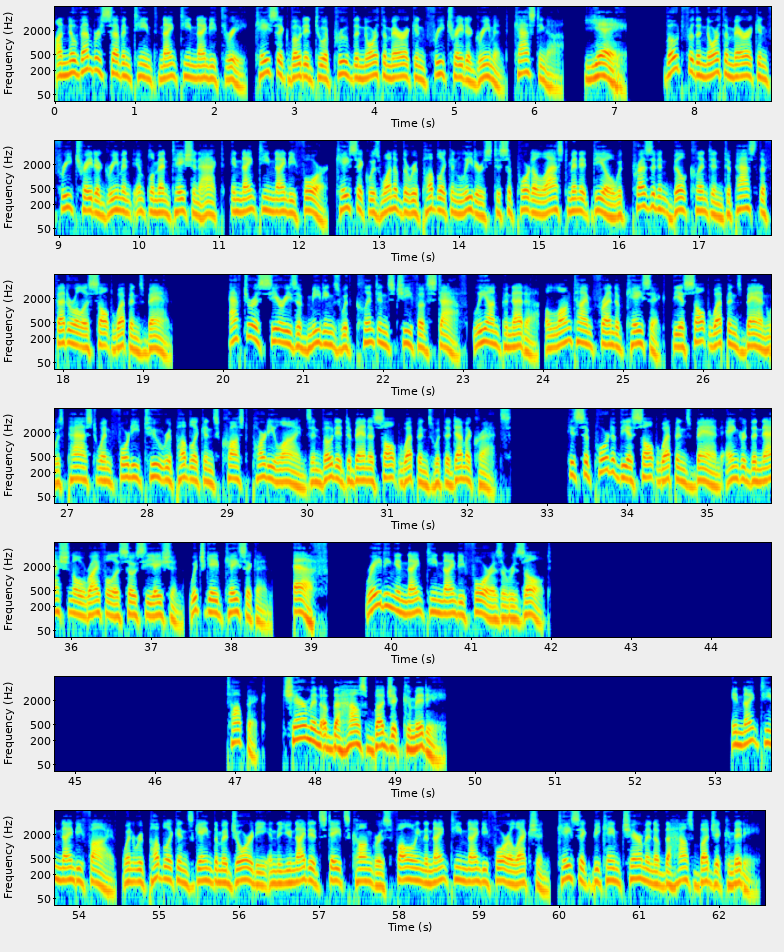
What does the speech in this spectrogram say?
On November 17, 1993, Kasich voted to approve the North American Free Trade Agreement, casting a «yea» vote for the North American Free Trade Agreement Implementation Act. In 1994, Kasich was one of the Republican leaders to support a last-minute deal with President Bill Clinton to pass the federal assault weapons ban. After a series of meetings with Clinton's chief of staff, Leon Panetta, a longtime friend of Kasich, the assault weapons ban was passed when 42 Republicans crossed party lines and voted to ban assault weapons with the Democrats. His support of the assault weapons ban angered the National Rifle Association, which gave Kasich an F rating in 1994 as a result. Chairman of the House Budget Committee In 1995, when Republicans gained the majority in the United States Congress following the 1994 election, Kasich became chairman of the House Budget Committee.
